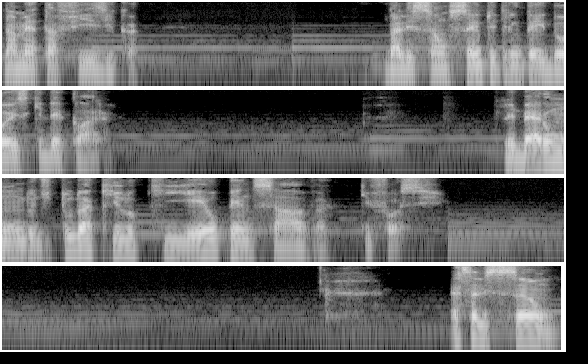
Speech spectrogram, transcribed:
da metafísica, da lição 132 que declara: Libera o mundo de tudo aquilo que eu pensava que fosse. Essa lição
